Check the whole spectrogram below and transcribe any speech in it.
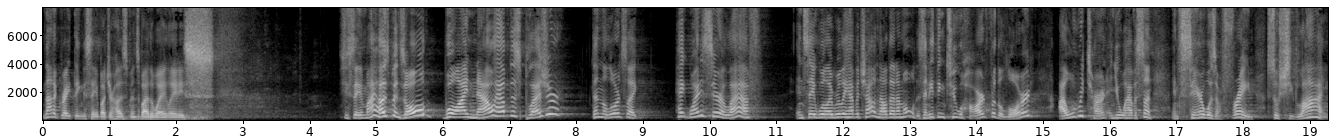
Not a great thing to say about your husbands, by the way, ladies. She's saying, My husband's old. Will I now have this pleasure? Then the Lord's like, Hey, why did Sarah laugh? and say, Will I really have a child now that I'm old? Is anything too hard for the Lord? I will return and you will have a son. And Sarah was afraid, so she lied.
